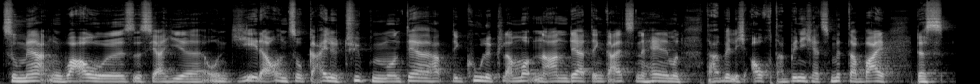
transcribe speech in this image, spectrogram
zu merken, wow, es ist ja hier und jeder und so geile Typen und der hat die coole Klamotten an, der hat den geilsten Helm und da will ich auch, da bin ich jetzt mit dabei. Das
